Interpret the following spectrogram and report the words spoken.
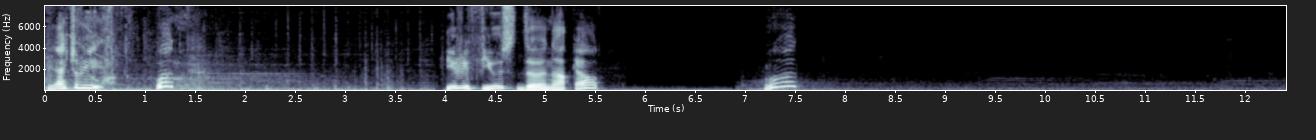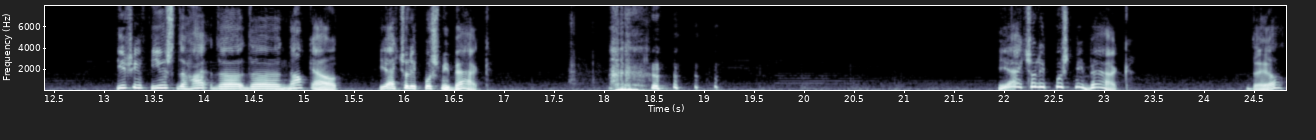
He actually what? He refused the knockout? What? He refused the the the knockout. He actually pushed me back. he actually pushed me back. What the hell?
